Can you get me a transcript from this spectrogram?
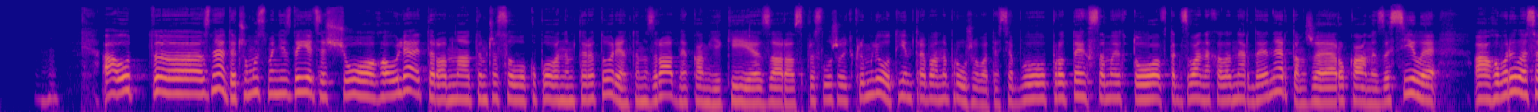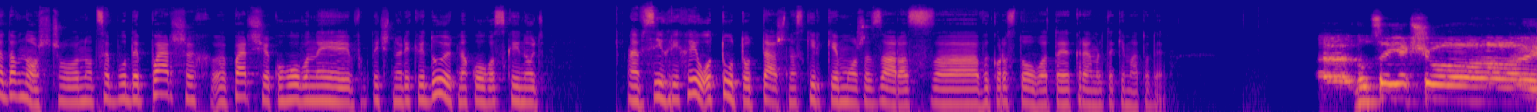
А от е, знаєте, чомусь мені здається, що гауляйтерам на тимчасово окупованим територіям, тим зрадникам, які зараз прислужують Кремлю, от їм треба напружуватися. Бо про тих самих, хто в так званих ЛНР ДНР там вже роками засіли. А говорилося давно, що ну це буде перших, е, перші, кого вони фактично ліквідують, на кого скинуть. е, Всі гріхи, отут от теж наскільки може зараз використовувати Кремль такі методи. Ну, це якщо,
